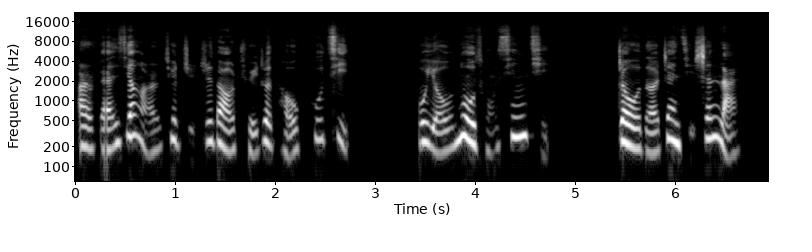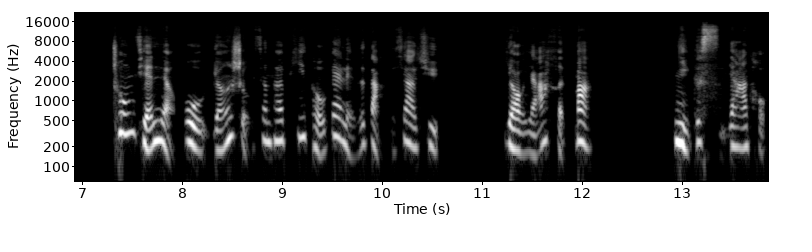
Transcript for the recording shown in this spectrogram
而樊香儿却只知道垂着头哭泣，不由怒从心起，骤地站起身来，冲前两步，扬手向他劈头盖脸的打了下去，咬牙狠骂：“你个死丫头，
